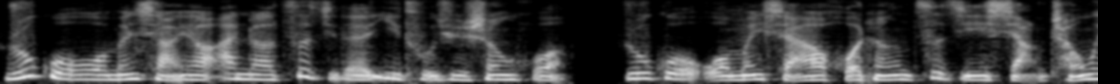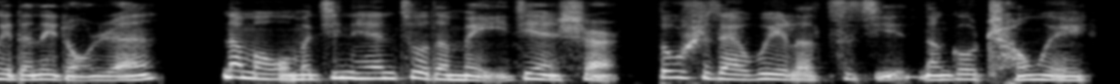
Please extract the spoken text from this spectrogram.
如果我们想要按照自己的意图去生活，如果我们想要活成自己想成为的那种人，那么我们今天做的每一件事儿，都是在为了自己能够成为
